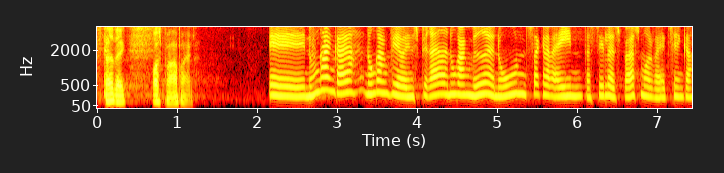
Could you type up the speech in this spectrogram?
stadigvæk også på arbejde? Øh, nogle gange gør jeg. Nogle gange bliver jeg inspireret. Nogle gange møder jeg nogen. Så kan der være en, der stiller et spørgsmål, hvor jeg tænker,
